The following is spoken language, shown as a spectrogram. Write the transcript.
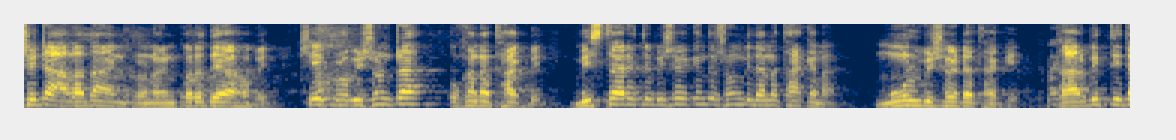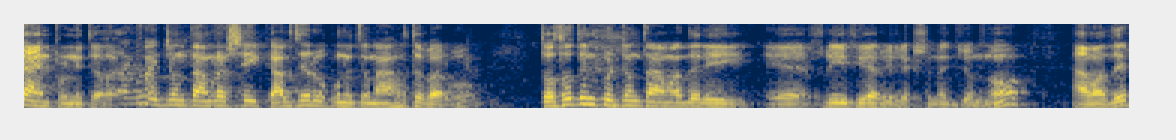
সেটা আলাদা আইন প্রণয়ন করে দেয়া হবে। সেই প্রভিশনটা ওখানে থাকবে। বিস্তারিত বিষয় কিন্তু সংবিধানে থাকে না, মূল বিষয়টা থাকে। তার ভিত্তিতে আইন প্রণীত হয়। পর্যন্ত আমরা সেই কালচারে উপনীত না হতে পারব। ততদিন পর্যন্ত আমাদের এই ফ্রি ফেয়ার ইলেকশনের জন্য আমাদের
